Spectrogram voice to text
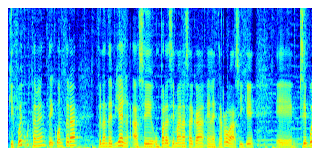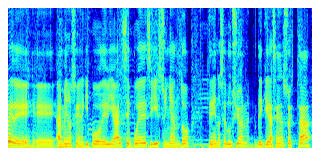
que fue justamente contra Fernández Vial hace un par de semanas acá en esta roba. Así que eh, se puede, eh, al menos en el equipo de Vial, se puede seguir soñando, teniendo esa ilusión de que el ascenso está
